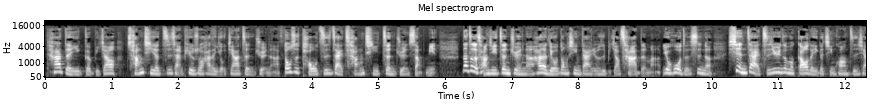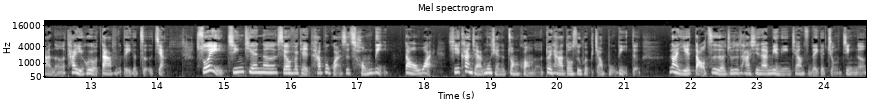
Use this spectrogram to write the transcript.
它的一个比较长期的资产，譬如说它的有价证券啊，都是投资在长期证券上面。那这个长期证券呢，它的流动性当然就是比较差的嘛。又或者是呢，现在殖利率这么高的一个情况之下呢，它也会有大幅的一个折价。所以今天呢，selficate 它不管是从里到外，其实看起来目前的状况呢，对它都是会比较不利的。那也导致了就是它现在面临这样子的一个窘境呢。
